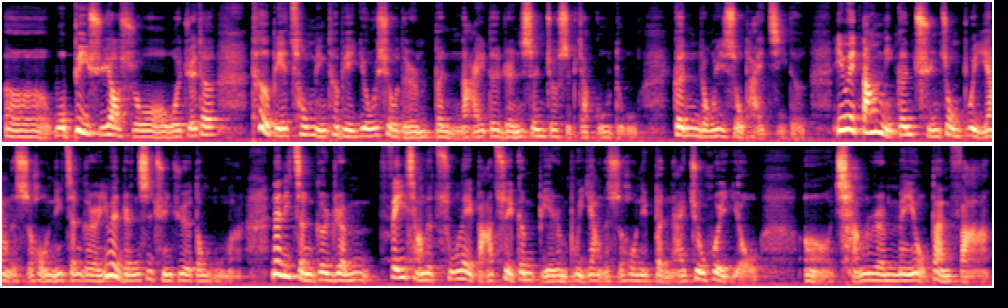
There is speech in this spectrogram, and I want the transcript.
呃，我必须要说，我觉得特别聪明、特别优秀的人，本来的人生就是比较孤独，更容易受排挤的。因为当你跟群众不一样的时候，你整个人，因为人是群居的动物嘛，那你整个人非常的出类拔萃，跟别人不一样的时候，你本来就会有，呃，常人没有办法，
